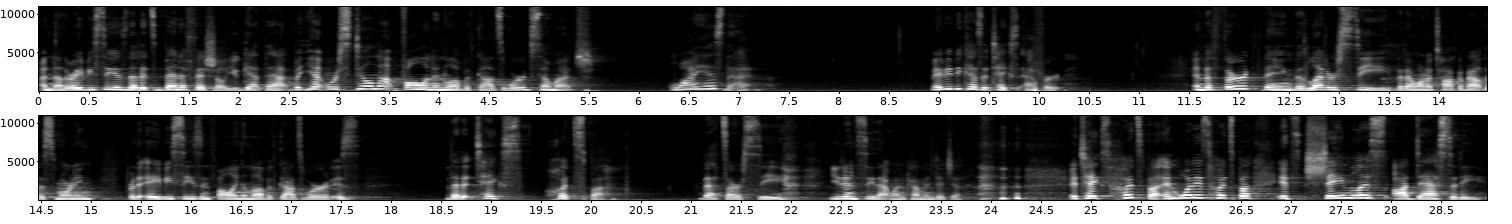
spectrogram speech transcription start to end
Another ABC is that it's beneficial. You get that. But yet we're still not falling in love with God's word so much. Why is that? Maybe because it takes effort. And the third thing, the letter C, that I want to talk about this morning for the ABCs and falling in love with God's word is that it takes chutzpah. That's our C. You didn't see that one coming, did you? it takes chutzpah. And what is chutzpah? It's shameless audacity.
